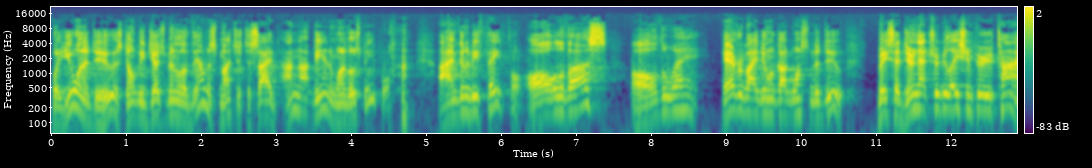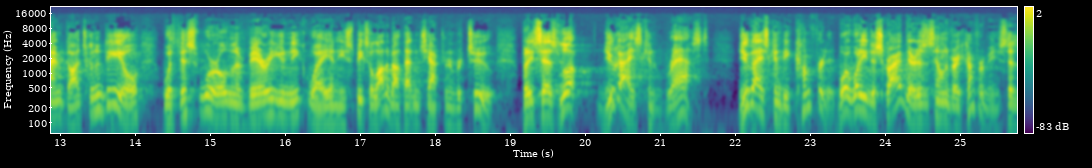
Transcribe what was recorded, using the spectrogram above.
What you want to do is don't be judgmental of them as much as decide, I'm not being one of those people. I'm going to be faithful. All of us, all the way. Everybody doing what God wants them to do. But he said during that tribulation period of time, God's going to deal with this world in a very unique way. And he speaks a lot about that in chapter number two. But he says, look, you guys can rest. You guys can be comforted. Boy, what he described there doesn't sound very comforting. He said,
